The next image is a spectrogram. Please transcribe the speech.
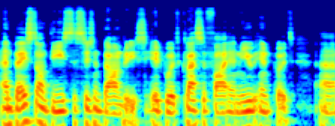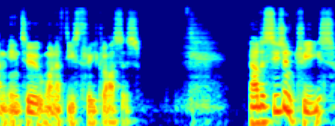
And based on these decision boundaries, it would classify a new input um, into one of these three classes. Now, decision trees,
